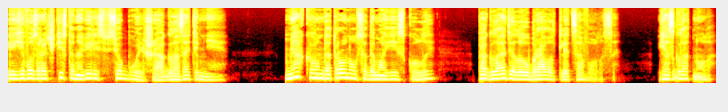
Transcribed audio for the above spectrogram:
и его зрачки становились все больше, а глаза темнее. Мягко он дотронулся до моей скулы, погладил и убрал от лица волосы. Я сглотнула.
